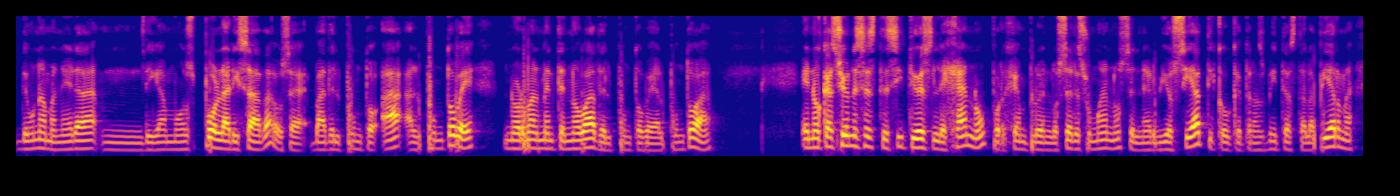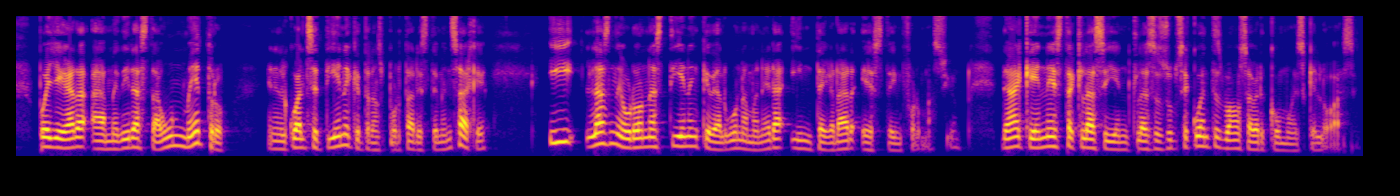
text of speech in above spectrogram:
de una manera, mm, digamos, polarizada, o sea, va del punto A al punto B, normalmente no va del punto B al punto A. En ocasiones este sitio es lejano, por ejemplo, en los seres humanos, el nervio ciático que transmite hasta la pierna puede llegar a medir hasta un metro en el cual se tiene que transportar este mensaje y las neuronas tienen que de alguna manera integrar esta información. De manera que en esta clase y en clases subsecuentes vamos a ver cómo es que lo hacen.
